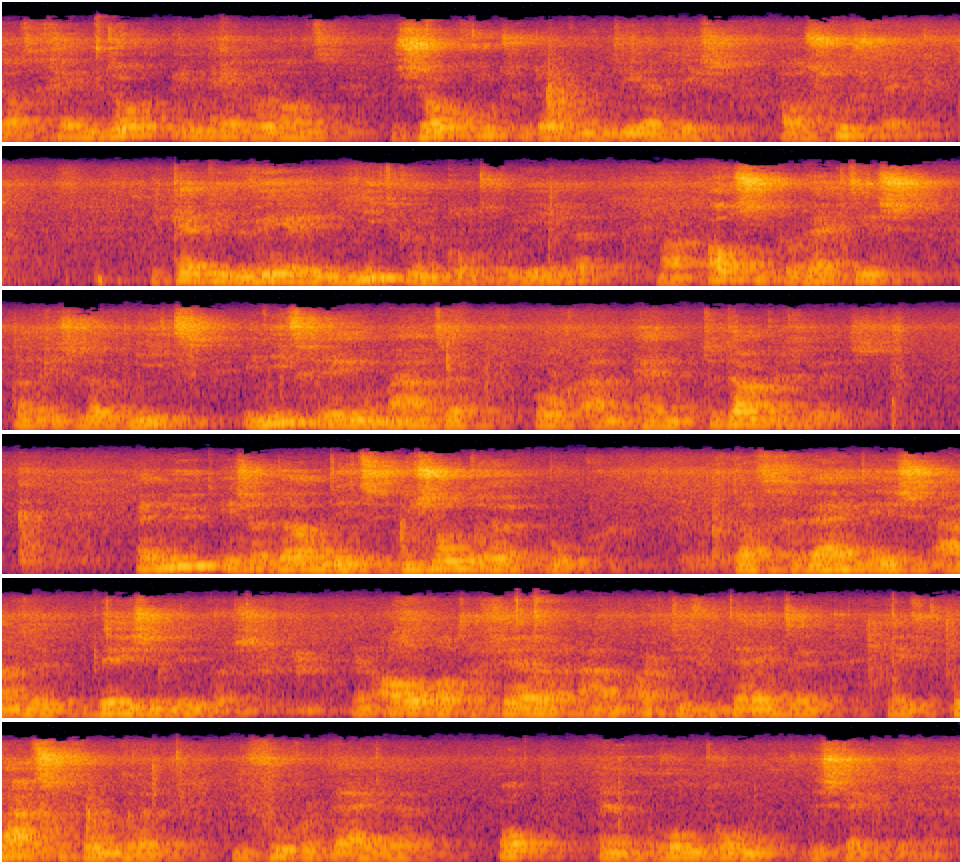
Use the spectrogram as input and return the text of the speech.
dat geen dorp in Nederland zo goed gedocumenteerd is als Groesbeek. Ik heb die bewering niet kunnen controleren, maar als die correct is, dan is dat niet, in niet geringe mate ook aan hem te danken geweest. En nu is er dan dit bijzondere boek, dat gewijd is aan de bezemwinders en al wat er verder aan activiteiten heeft plaatsgevonden in vroeger tijden op en rondom de Stekkenberg.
